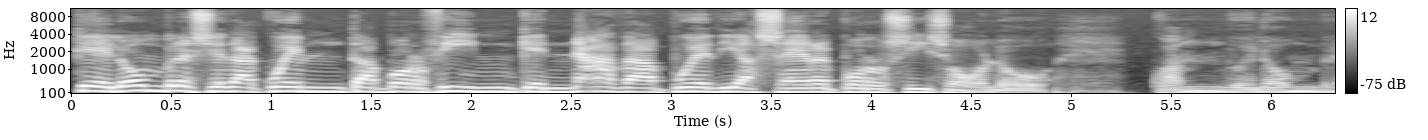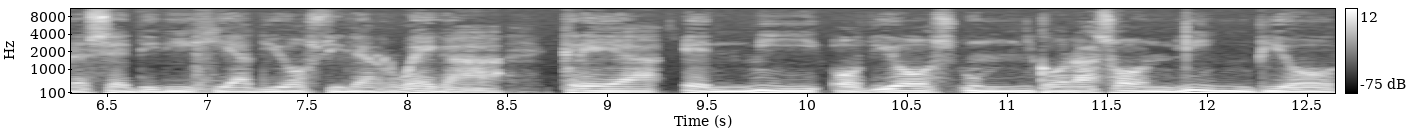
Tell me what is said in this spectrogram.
que el hombre se da cuenta por fin que nada puede hacer por sí solo. Cuando el hombre se dirige a Dios y le ruega Crea en mí, oh Dios, un corazón limpio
